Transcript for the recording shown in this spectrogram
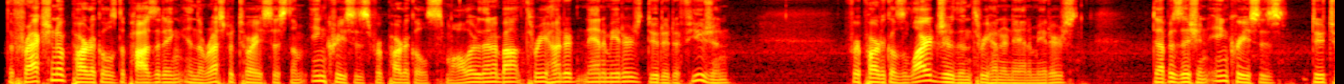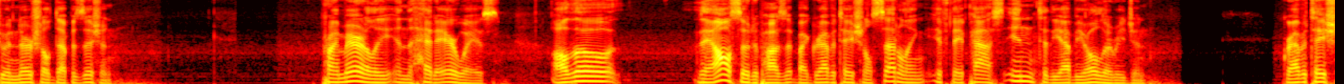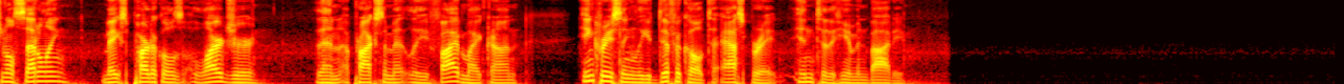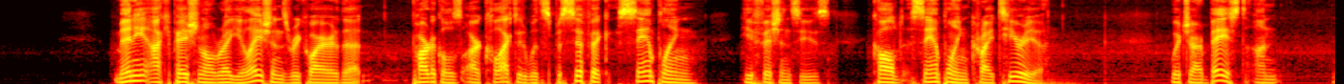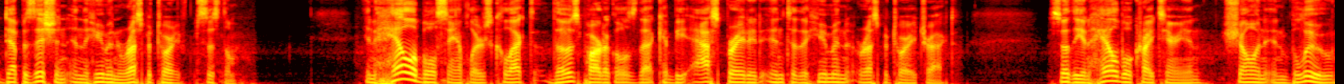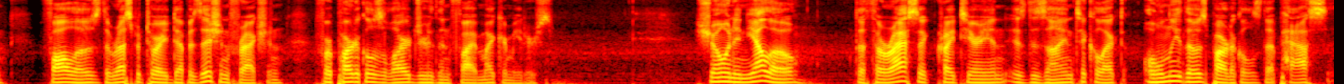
The fraction of particles depositing in the respiratory system increases for particles smaller than about 300 nanometers due to diffusion. For particles larger than 300 nanometers, deposition increases due to inertial deposition, primarily in the head airways, although they also deposit by gravitational settling if they pass into the alveolar region. Gravitational settling makes particles larger than approximately 5 micron, increasingly difficult to aspirate into the human body. Many occupational regulations require that particles are collected with specific sampling efficiencies called sampling criteria, which are based on deposition in the human respiratory system. Inhalable samplers collect those particles that can be aspirated into the human respiratory tract. So the inhalable criterion, shown in blue, follows the respiratory deposition fraction for particles larger than 5 micrometers. Shown in yellow, the thoracic criterion is designed to collect only those particles that pass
